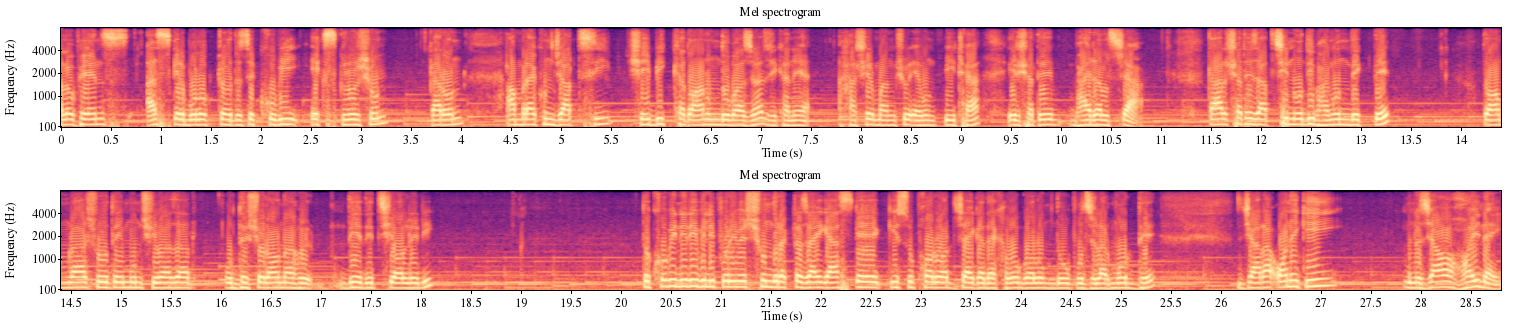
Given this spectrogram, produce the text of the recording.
হ্যালো ফ্রেন্ডস, আজকের ব্লগটা হতেছে খুবই এক্সক্লুশন, কারণ আমরা এখন যাচ্ছি সেই বিখ্যাত আনন্দবাজার যেখানে হাঁসের মাংস এবং পিঠা, এর সাথে ভাইরাল চা। তার সাথে যাচ্ছি নদী ভাঙন দেখতে। তো আমরা শুরুতেই মুন্সিবাজার উদ্দেশ্য রওনা দিয়ে দিচ্ছি অলরেডি তো খুবই নিরিবিলি পরিবেশ, সুন্দর একটা জায়গা। আজকে কিছু ফরওয়ার্ড জায়গা দেখাবো গলমদ উপজেলার মধ্যে। যারা অনেকেই মানে যাওয়া হয় নাই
